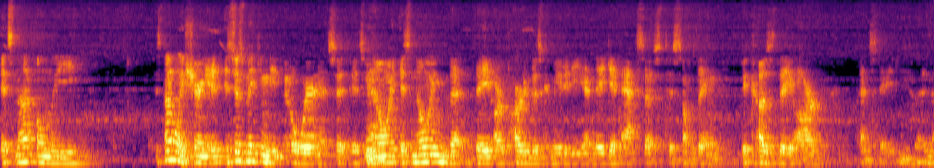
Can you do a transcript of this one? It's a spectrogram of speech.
it's not only, it's not only sharing, it, it's just making the awareness. It, it's Yeah. knowing, it's knowing that they are part of this community and they get access to something because they are Penn State. And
